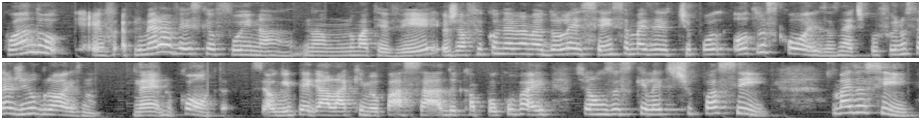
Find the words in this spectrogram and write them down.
quando eu, a primeira vez que eu fui na, na, numa TV, eu já fui quando era na minha adolescência, mas tipo outras coisas, né? Tipo, eu fui no Serginho Groisman, né? Não conta. Se alguém pegar lá aqui meu passado, daqui a pouco vai tirar uns esqueletos tipo assim. Mas assim,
